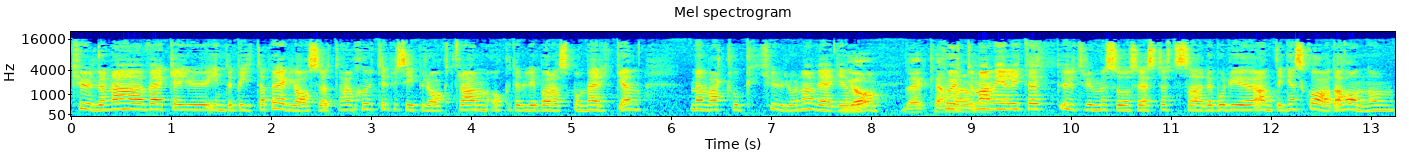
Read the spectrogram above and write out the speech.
kulorna verkar ju inte bita på det här glaset. Han skjuter i princip rakt fram och det blir bara små märken. Men vart tog kulorna vägen? Ja, det kan Skjuter man i ett litet utrymme så så är studsar, det borde ju antingen skada honom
